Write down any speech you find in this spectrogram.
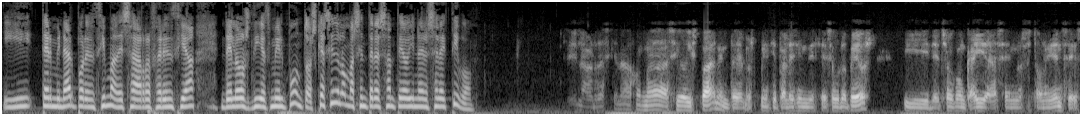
y terminar por encima de esa referencia de los 10.000 puntos. ¿Qué ha sido lo más interesante hoy en el selectivo? La verdad es que la jornada ha sido dispar entre los principales índices europeos y, de hecho, con caídas en los estadounidenses.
